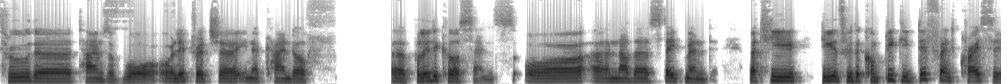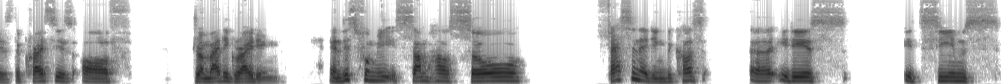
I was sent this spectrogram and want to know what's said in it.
through the times of war or literature in a kind of uh, political sense or another statement. But he deals with a completely different crisis, the crisis of dramatic writing. And this for me is somehow so fascinating because uh, it is, it seems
